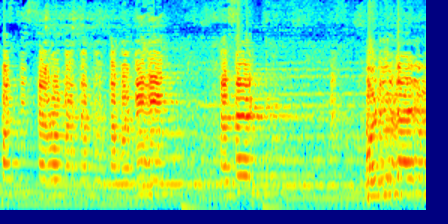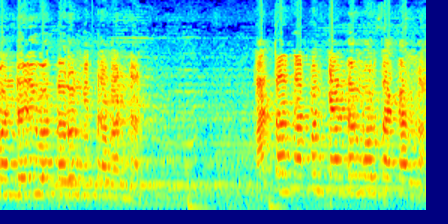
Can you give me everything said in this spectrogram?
उपस्थित सर्व माझ्या दोस्त भगिनी तसेच वडीलधारी मंडळी व तरुण मित्र मंडळ आताच आपण कॅन्डल मोर्चा काढला.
